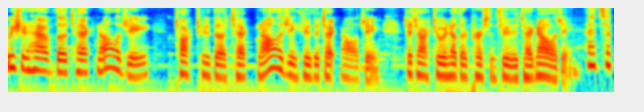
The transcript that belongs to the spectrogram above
We should have the technology talk to the technology through the technology to talk to another person through the technology. That's a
